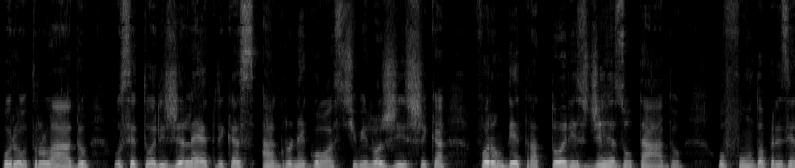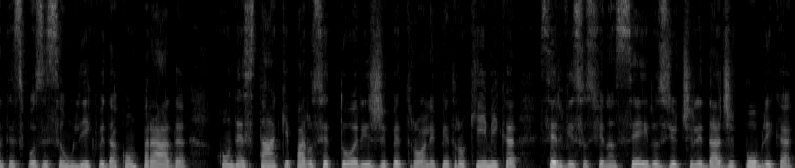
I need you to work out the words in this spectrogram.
Por outro lado, os setores de elétricas, agronegócio e logística foram detratores de resultado. O fundo apresenta exposição líquida comprada, com destaque para os setores de petróleo e petroquímica, serviços financeiros e utilidade pública,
